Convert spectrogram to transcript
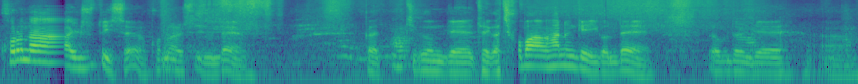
코로나일 수도 있어요. 코로나일 수도 있는데 그러니까 지금 이제 저희가 처방하는 게 이건데 여러분들 이제 어,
